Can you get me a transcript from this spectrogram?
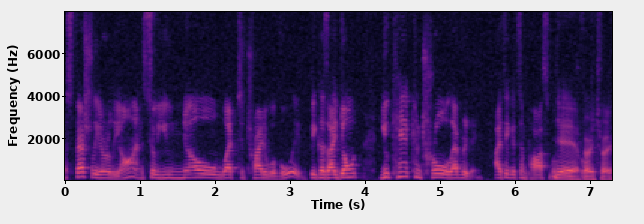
especially early on, so you know what to try to avoid. Because I don't, you can't control everything. I think it's impossible. to Yeah, very true.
